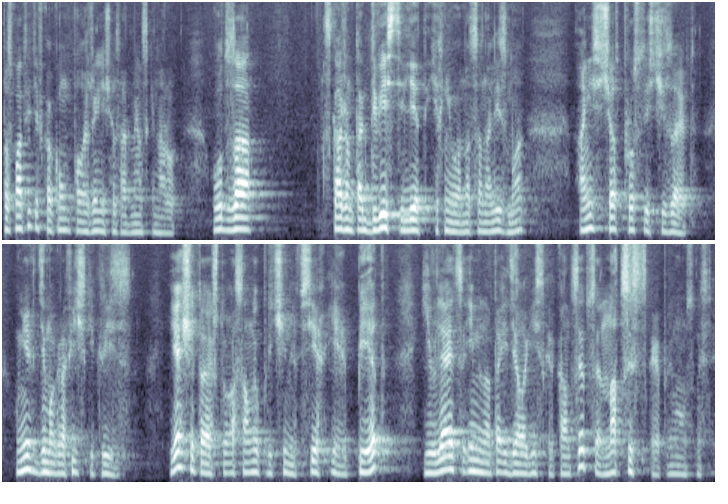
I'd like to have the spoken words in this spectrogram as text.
Посмотрите, в каком положении сейчас армянский народ. Вот за, скажем так, 200 лет их национализма они сейчас просто исчезают. У них демографический кризис. Я считаю, что основной причиной всех их бед является именно та идеологическая концепция, нацистская в прямом смысле,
